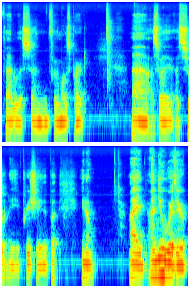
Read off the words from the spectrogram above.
fabulous and for the most part. Uh, so I, I certainly appreciate it. But, you know, I, I knew where they're,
